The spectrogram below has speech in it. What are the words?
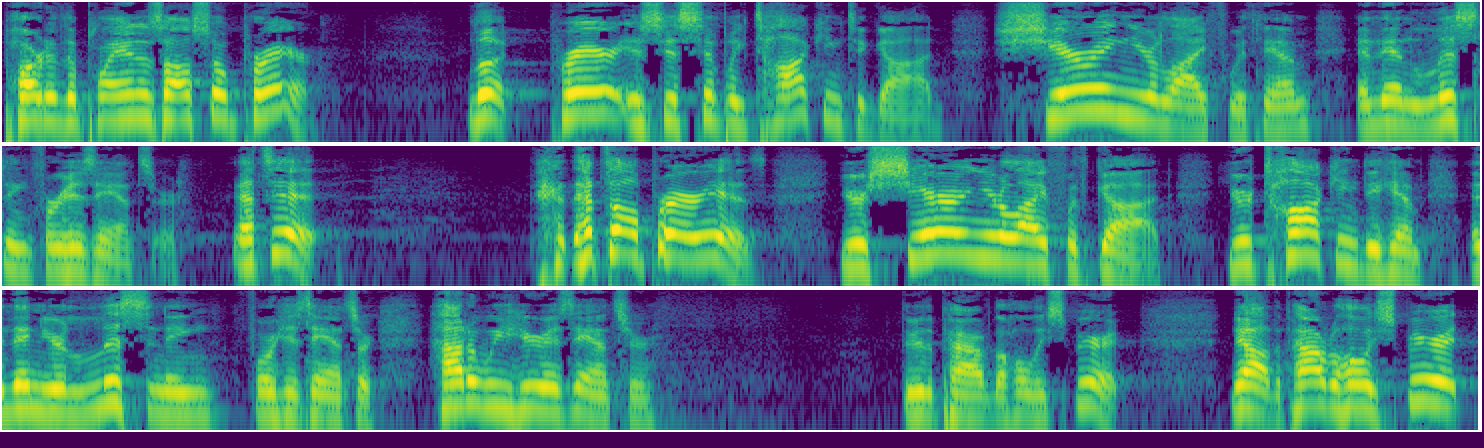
Part of the plan is also prayer. Look, prayer is just simply talking to God, sharing your life with Him, and then listening for His answer. That's it. That's all prayer is. You're sharing your life with God, you're talking to Him, and then you're listening for His answer. How do we hear His answer? Through the power of the Holy Spirit. Now, the power of the Holy Spirit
